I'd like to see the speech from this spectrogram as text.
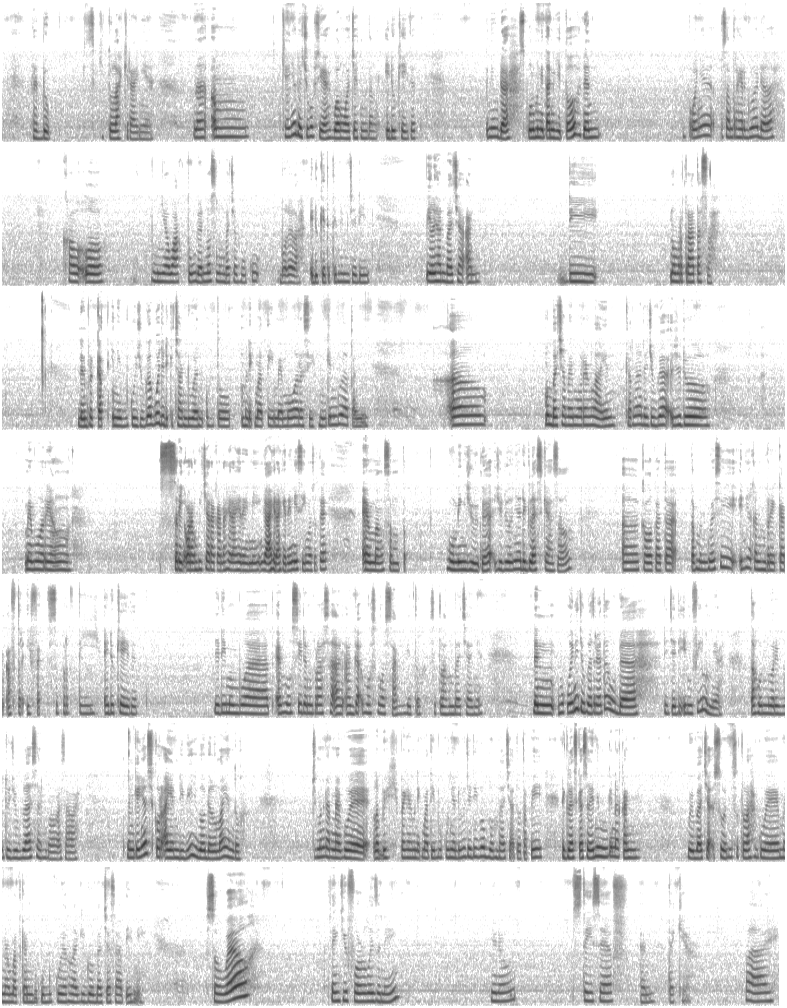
redup. Segitulah kiranya. Nah um, kayaknya udah cukup sih ya gua ngoceh tentang educated ini udah 10 menitan gitu dan pokoknya pesan terakhir gue adalah kalau lo punya waktu dan lo seneng baca buku bolehlah educated ini menjadi pilihan bacaan di nomor teratas lah. Dan berkat ini buku juga gue jadi kecanduan untuk menikmati memoir sih. Mungkin gue akan um, membaca memoir yang lain karena ada juga judul memoir yang sering orang bicarakan akhir-akhir ini. Nggak akhir-akhir ini sih maksudnya emang sempet booming juga. Judulnya The Glass Castle. Uh, kalau kata temen gue sih ini akan memberikan after effect seperti educated jadi membuat emosi dan perasaan agak ngos-ngosan gitu setelah membacanya. Dan buku ini juga ternyata udah dijadiin film ya tahun 2017an kalau nggak salah. Dan kayaknya skor IMDb juga udah lumayan tuh. Cuman karena gue lebih pengen menikmati bukunya dulu jadi gue belum baca tuh. Tapi The Glass Castle ini mungkin akan gue baca soon setelah gue menamatkan buku-buku yang lagi gue baca saat ini. So well, thank you for listening. You know, stay safe and take care. Bye.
